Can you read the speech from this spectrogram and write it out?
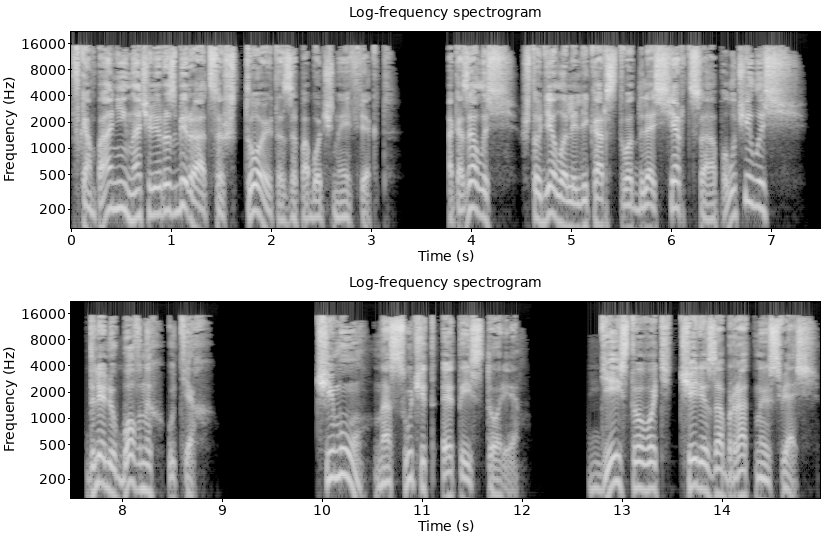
В компании начали разбираться, что это за побочный эффект. Оказалось, что делали лекарство для сердца, а получилось для любовных утех. Чему нас учит эта история? Действовать через обратную связь.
